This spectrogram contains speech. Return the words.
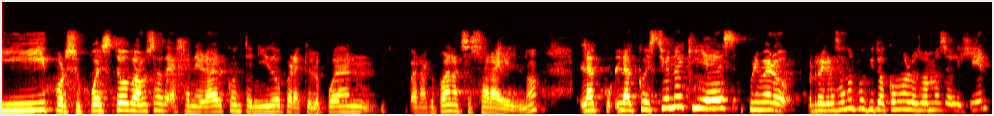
y por supuesto vamos a generar contenido para que lo puedan para que puedan accesar a él, ¿no? La, la, cuestión aquí es, primero, regresando un poquito a cómo los vamos a elegir,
